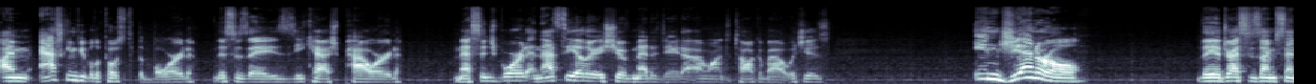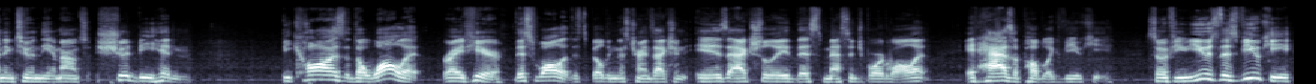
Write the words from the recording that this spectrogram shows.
I'm asking people to post to the board. This is a Zcash powered message board, and that's the other issue of metadata I wanted to talk about, which is in general, the addresses I'm sending to and the amounts should be hidden because the wallet right here, this wallet that's building this transaction is actually this message board wallet. It has a public view key. So if you use this view key,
